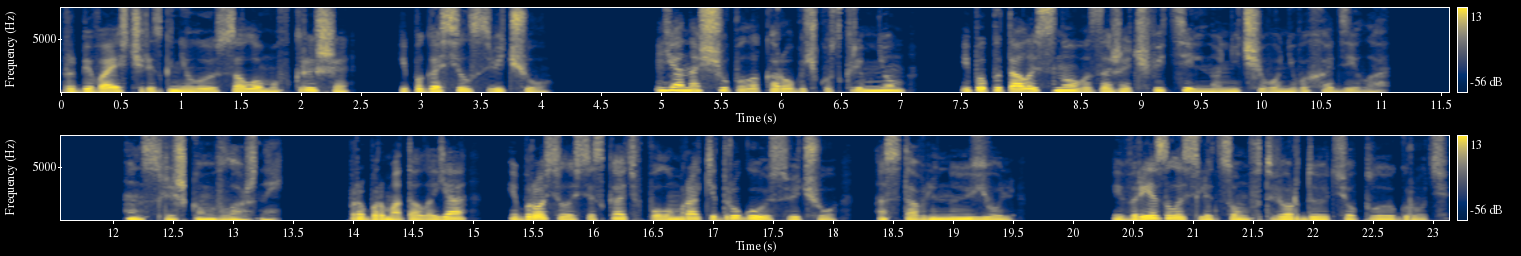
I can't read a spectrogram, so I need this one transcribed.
пробиваясь через гнилую солому в крыше, и погасил свечу. Я нащупала коробочку с кремнем и попыталась снова зажечь фитиль, но ничего не выходило. «Он слишком влажный», — пробормотала я и бросилась искать в полумраке другую свечу, оставленную Юль, и врезалась лицом в твердую теплую грудь.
